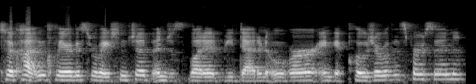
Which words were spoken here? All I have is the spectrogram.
to cut and clear this relationship and just let it be dead and over and get closure with this person,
